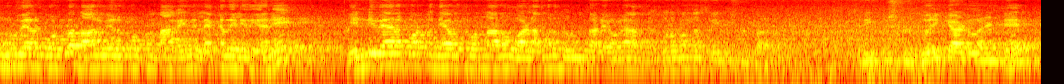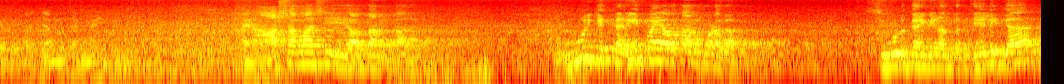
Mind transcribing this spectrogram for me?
మూడు వేల కోట్లు నాలుగు వేల కోట్లు నాకైతే లెక్క తెలియదు కానీ ఎన్ని వేల కోట్ల దేవతలు ఉన్నారో వాళ్ళందరూ దొరుకుతాడేమో కానీ అంత సులభంగా శ్రీకృష్ణుడు పడతాడు శ్రీకృష్ణుడు దొరికాడు అని అంటే జన్మ ధన్యమైంది ఆయన ఆషామాషి అవతారం కాదు. ఊరికి కరిగిపోయే అవతారం కూడా కాదు. శివుడు కరిగినంత తేలిగ్గా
